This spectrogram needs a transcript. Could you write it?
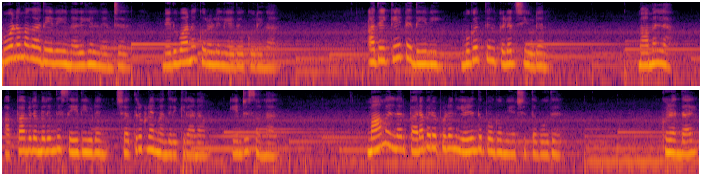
புவனமகாதேவியின் அருகில் நின்று மெதுவான குரலில் ஏதோ கூறினாள். அதை கேட்ட தேவி முகத்தில் கிளர்ச்சியுடன் மாமல்லா அப்பாவிடமிருந்து செய்தியுடன் சத்ருகுடன் வந்திருக்கிறானாம் என்று சொன்னார் மாமல்லர் பரபரப்புடன் எழுந்து போக முயற்சித்த போது குழந்தாய்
